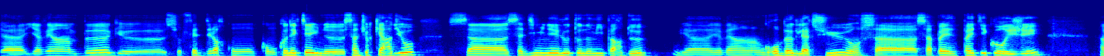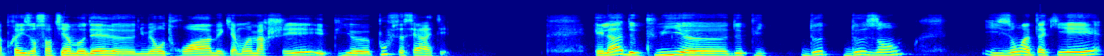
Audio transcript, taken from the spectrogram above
y, avait un bug euh, sur le fait dès lors qu'on connectait une ceinture cardio, ça, ça diminuait l'autonomie par deux. Il y, avait un gros bug là-dessus. Ça n'a pas, pas, été corrigé. Après, ils ont sorti un modèle euh, numéro 3, mais qui a moins marché. Et puis, euh, pouf, ça s'est arrêté. Et là, depuis, euh, depuis deux, ans, ils ont attaqué.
